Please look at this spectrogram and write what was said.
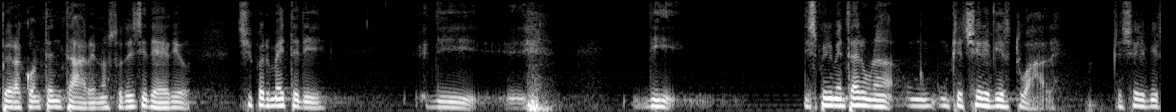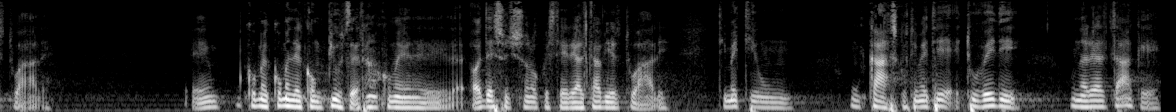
per accontentare il nostro desiderio, ci permette di, di, di, di sperimentare una, un, un, piacere virtuale, piacere virtuale. Come, come, nel computer, no? come adesso ci sono queste realtà virtuali, ti metti un, un casco, ti metti e tu vedi una realtà che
